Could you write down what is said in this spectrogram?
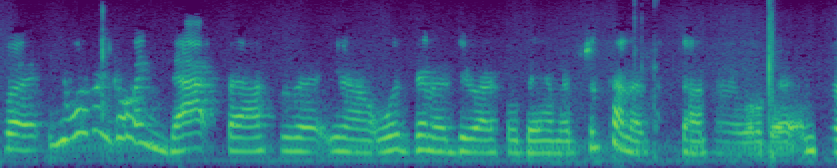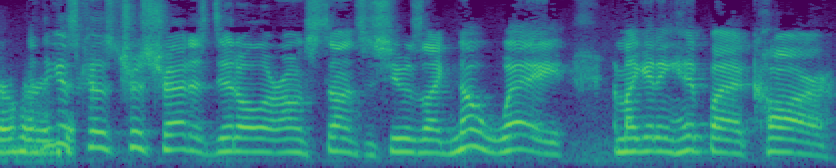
but he wasn't going that fast that you know, was going to do actual damage. Just kind of stun her a little bit and throw her. I think into- it's because Trish Stratus did all her own stunts, and she was like, "No way am I getting hit by a car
